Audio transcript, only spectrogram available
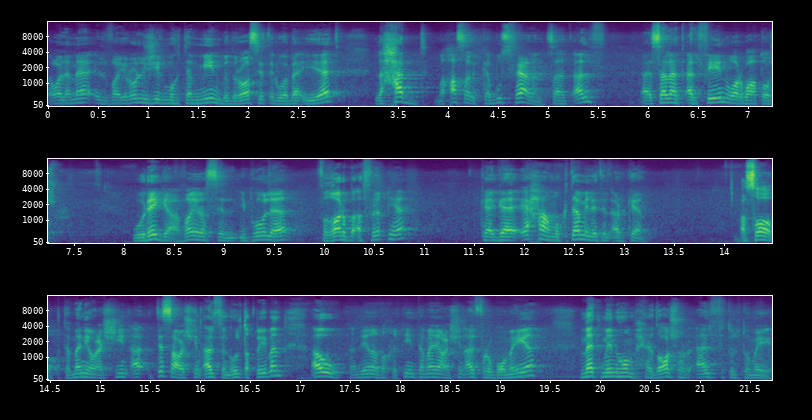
علماء الفيرولوجي المهتمين بدراسة الوبائيات لحد ما حصل الكابوس فعلا سنة 1000 آه، سنه 2014 ورجع فيروس الإيبولا في غرب أفريقيا كجائحة مكتملة الأركان. أصاب 28 أ- 29000 نقول تقريبا أو خلينا دقيقين 28400 مات منهم 11300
